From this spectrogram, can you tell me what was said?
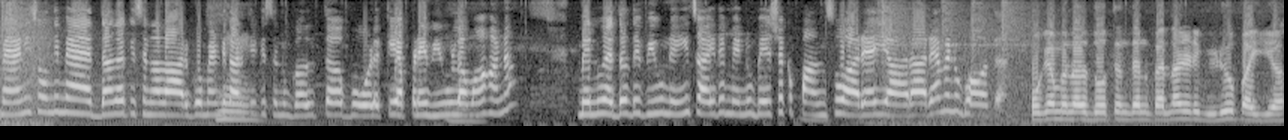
ਮੈਂ ਨਹੀਂ ਚਾਹੁੰਦੀ ਮੈਂ ਇਦਾਂ ਦਾ ਕਿਸੇ ਨਾਲ ਆਰਗੂਮੈਂਟ ਕਰਕੇ ਕਿਸੇ ਨੂੰ ਗਲਤ ਬੋਲ ਕੇ ਆਪਣੇ ਵਿਊ ਲਵਾਂ ਹਨਾ? ਮੈਨੂੰ ਇਦਾਂ ਦੇ ਵਿਊ ਨਹੀਂ ਚਾਹੀਦੇ। ਮੈਨੂੰ ਬੇਸ਼ੱਕ 500 ਆ ਰਿਹਾ ਯਾਰ ਆ ਰਿਹਾ ਮੈਨੂੰ ਬਹੁਤ ਹੈ ਹੋ ਗਿਆ ਮੈਨੂੰ ਲੱਗਦਾ ਦੋ ਤਿੰਨ ਦਿਨ ਪਹਿਲਾਂ ਜਿਹੜੀ ਵੀਡੀਓ ਪਾਈ ਆ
